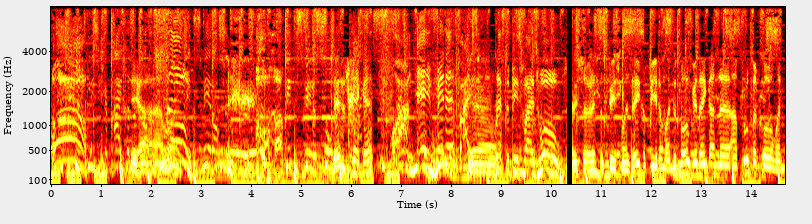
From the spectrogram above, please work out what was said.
Oh. Ja, man. Deze is gek, hè? Fuck, hey, winnen, Vice. Ja. Rest in peace, Vice. Wow. Sowieso, rest in peace, man. Zegen vieren, man. Doet me ook weer denken aan, eh, aan vroeger gewoon, man.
